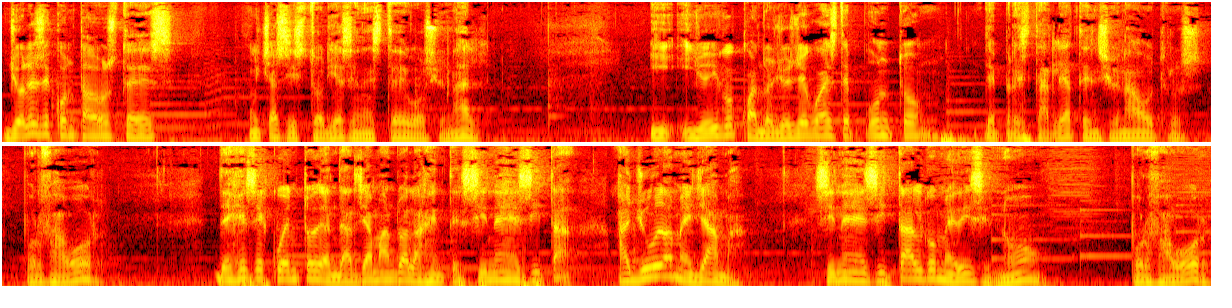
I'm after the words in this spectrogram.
Yo les he contado a ustedes muchas historias en este devocional. Y, yo digo, cuando yo llego a este punto de prestarle atención a otros, por favor, deje ese cuento de andar llamando a la gente. Si necesita ayuda, me llama. Si necesita algo, me dice, no, por favor,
